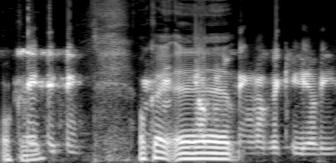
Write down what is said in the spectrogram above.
Ok. Sim, sim, sim. Ok, alguns singles aqui ali.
